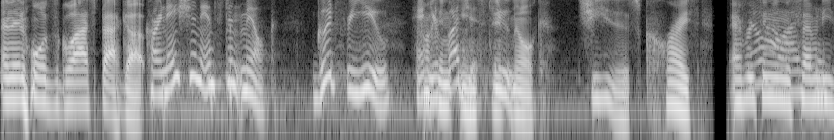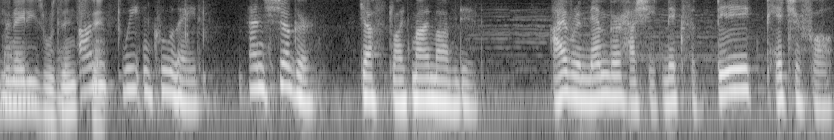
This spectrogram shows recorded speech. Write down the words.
then holds the glass back up. Carnation Instant Milk. Good for you and Fucking your budget instant too. milk. Jesus Christ. Everything in the 70s and 80s was instant. Unsweetened Kool Aid and sugar, just like my mom did. I remember how she'd mix a big pitcher full.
